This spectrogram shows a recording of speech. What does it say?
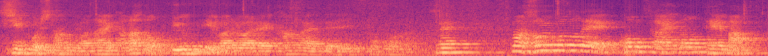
進歩したのではないかなというふうに我々考えているところなんですね。まあ、そういうことで今回のテーマ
